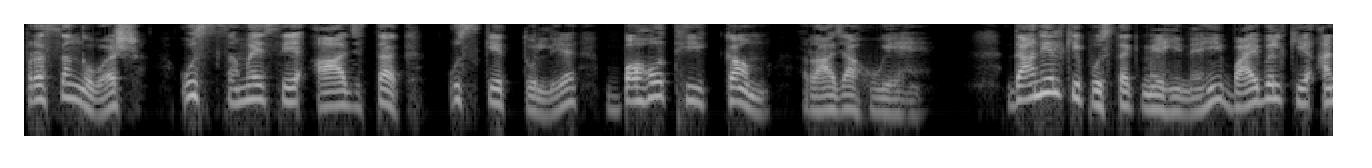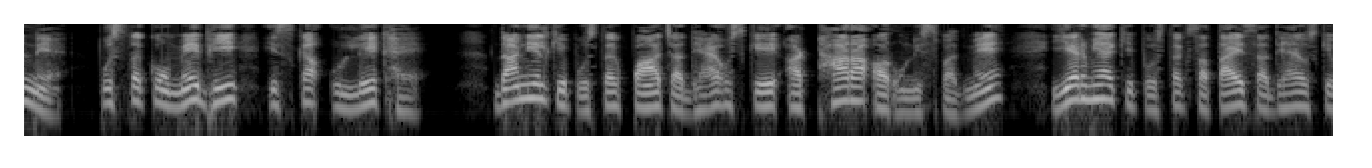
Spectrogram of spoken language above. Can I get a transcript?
प्रसंगवश, उस समय से आज तक उसके तुल्य बहुत ही कम राजा हुए हैं। दानियल की पुस्तक में ही नहीं, बाइबल की अन्य पुस्तकों में भी इसका उल्लेख है। दानियल की पुस्तक पाँच अध्याय उसके अठारह और उन्नीस पद में यर्मिया की पुस्तक सताइस अध्याय उसके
